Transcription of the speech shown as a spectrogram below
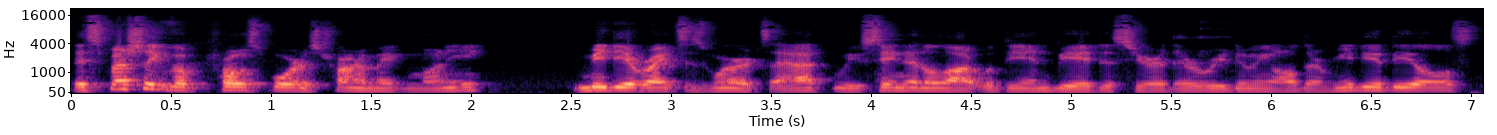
especially if a pro sport is trying to make money, media rights is where it's at. We've seen it a lot with the NBA this year. They're redoing all their media deals.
